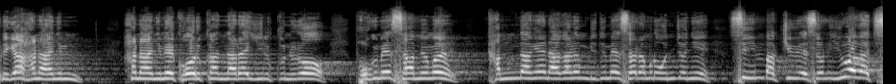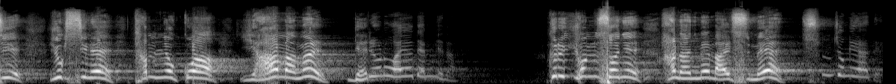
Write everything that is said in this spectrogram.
우리가 하나님 하나님의 거룩한 나라의 일꾼으로 복음의 사명을 감당해 나가는 믿음의 사람으로 온전히 쓰임 받기 위해서는 이와 같이 육신의 탐욕과 야망을 내려놓아야 됩니다. 그리고 겸손히 하나님의 말씀에 순종해야 돼요.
